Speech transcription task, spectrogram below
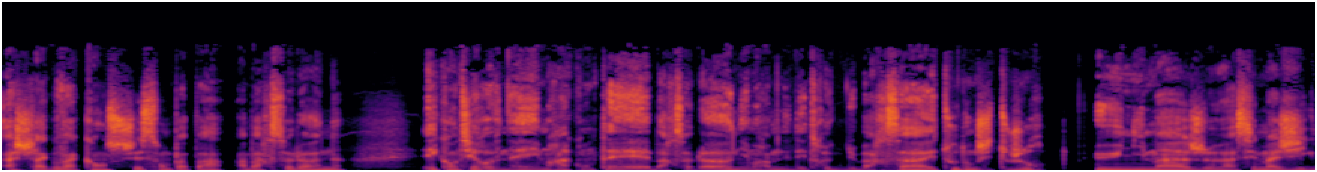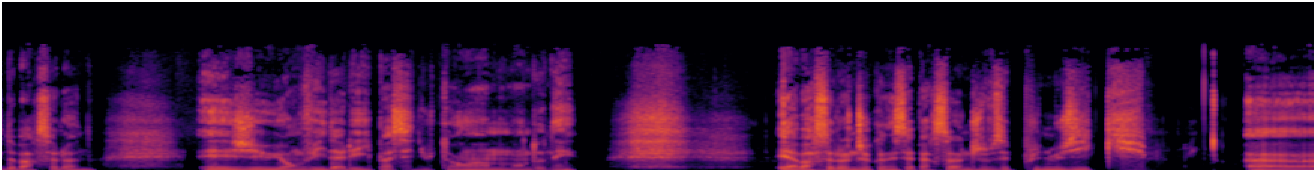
à chaque vacances chez son papa à Barcelone. Et quand il revenait, il me racontait Barcelone, il me ramenait des trucs du Barça et tout. Donc j'ai toujours eu une image assez magique de Barcelone. Et j'ai eu envie d'aller y passer du temps à un moment donné. Et à Barcelone, je connaissais personne, je faisais plus de musique. Euh,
